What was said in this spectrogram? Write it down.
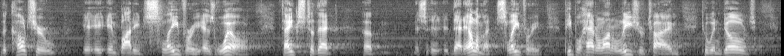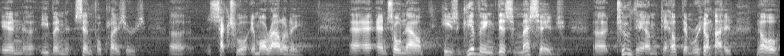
the culture embodied slavery as well, thanks to that, uh, that element, slavery, people had a lot of leisure time to indulge in uh, even sinful pleasures, uh, sexual immorality. and so now he's giving this message uh, to them to help them realize no,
